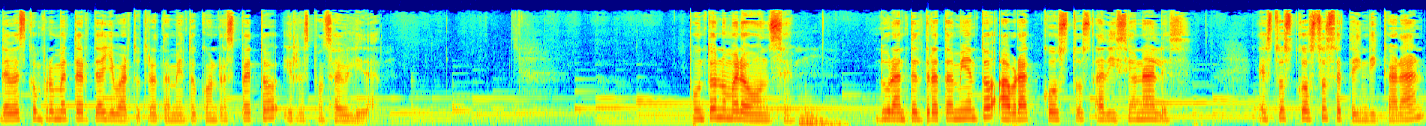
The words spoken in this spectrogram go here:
Debes comprometerte a llevar tu tratamiento con respeto y responsabilidad. Punto número 11. Durante el tratamiento habrá costos adicionales. Estos costos se te indicarán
